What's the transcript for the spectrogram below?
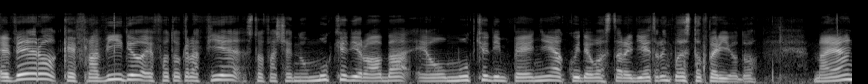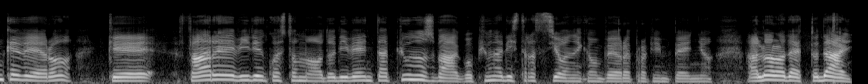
È vero che fra video e fotografie sto facendo un mucchio di roba e ho un mucchio di impegni a cui devo stare dietro in questo periodo, ma è anche vero che fare video in questo modo diventa più uno svago, più una distrazione che un vero e proprio impegno. Allora ho detto dai,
